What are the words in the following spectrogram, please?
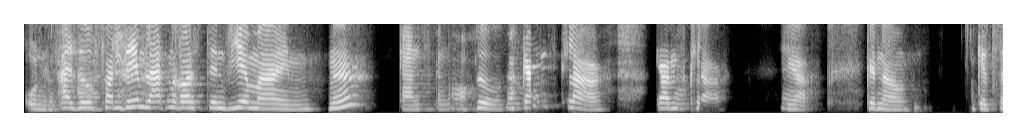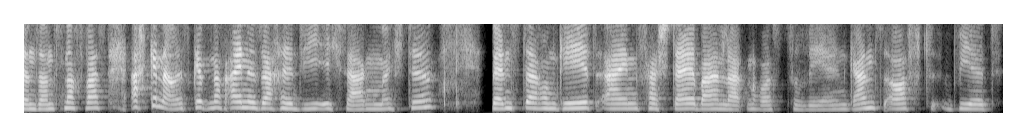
Ungefragt. Also von dem Lattenrost, den wir meinen, ne? Ganz genau. So, ganz klar. Ganz ja. klar. Ja, ja genau. Gibt es denn sonst noch was? Ach genau, es gibt noch eine Sache, die ich sagen möchte. Wenn es darum geht, einen verstellbaren Lattenrost zu wählen, ganz oft wird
